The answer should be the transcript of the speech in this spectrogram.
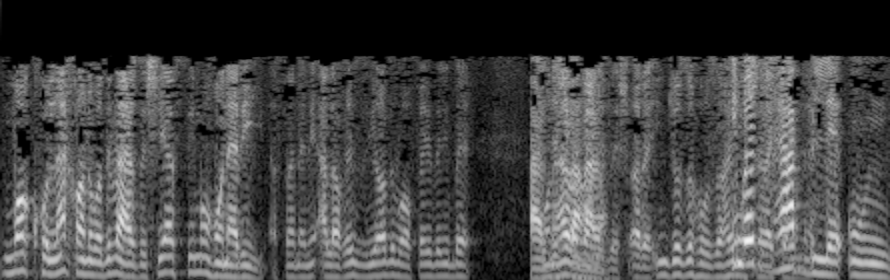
ما کلا خانواده ورزشی هستیم و هنری. اصلا یعنی علاقه زیاد و وافری داریم به هنر و ورزش. آره این جزء حوزه های این باید مشترک قبل اون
